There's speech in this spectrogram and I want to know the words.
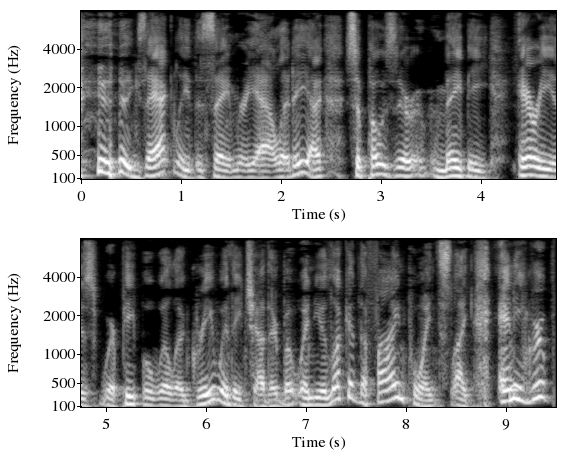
exactly the same reality. I suppose there may be areas where people will agree with each other, but when you look at the fine points, like any group,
